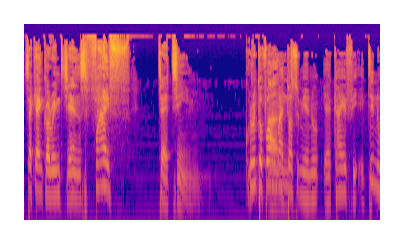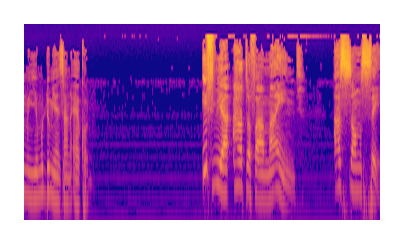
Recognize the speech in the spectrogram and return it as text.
Second Corinthians 5 13. korintofoɔ nwoma And- ɛtɔ so mmienu yɛka ɛfi ɛti num yi mu dumiɛnsa no ɛrekɔ If we are out of our mind, as some say,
